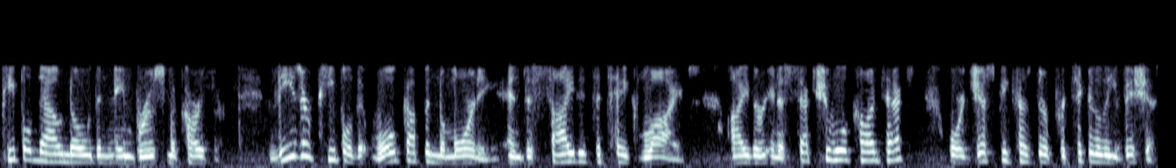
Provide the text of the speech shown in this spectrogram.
People now know the name Bruce McArthur. These are people that woke up in the morning and decided to take lives, either in a sexual context or just because they're particularly vicious.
